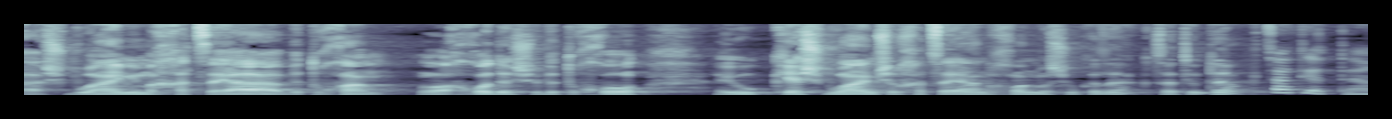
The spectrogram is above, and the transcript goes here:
השבועיים עם החצייה בתוכם, או החודש שבתוכו היו כשבועיים של חצייה, נכון? משהו כזה? קצת יותר? קצת יותר.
